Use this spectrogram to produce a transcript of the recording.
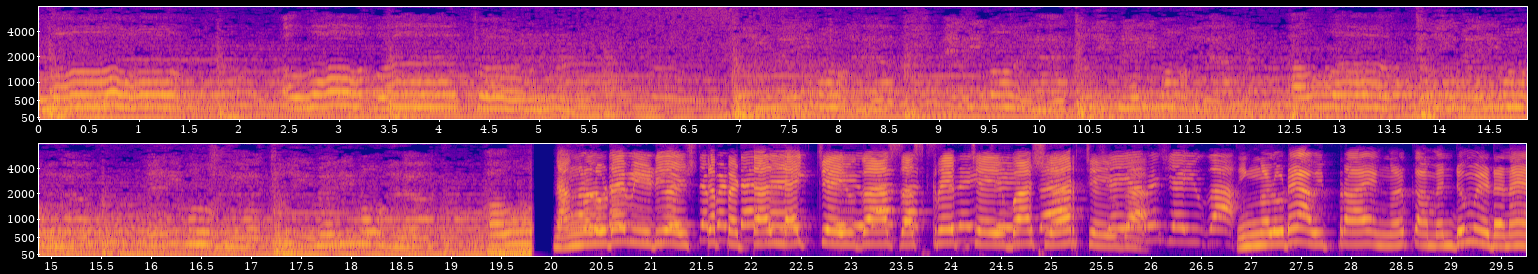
ഇഷ്ടപ്പെട്ടാൽ ലൈക്ക് ചെയ്യുക സബ്സ്ക്രൈബ് ചെയ്യുക ഷെയർ ചെയ്യുക. നിങ്ങളുടെ അഭിപ്രായങ്ങൾ കമന്റും ഇടണേ.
